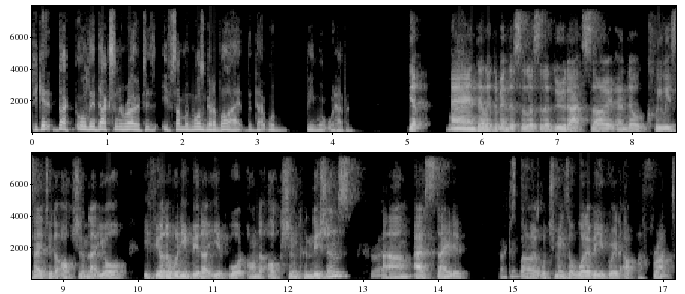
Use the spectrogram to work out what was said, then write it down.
to get duck, all their ducks in a row. To if someone was going to buy it, that that would be what would happen. Yep. And they let the vendor solicitor do that. So, and they'll clearly say to the auction that you're, if you're the winning bidder, you bought on the auction conditions, Right. um, as stated. Okay. So, which means that whatever you agreed up front,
